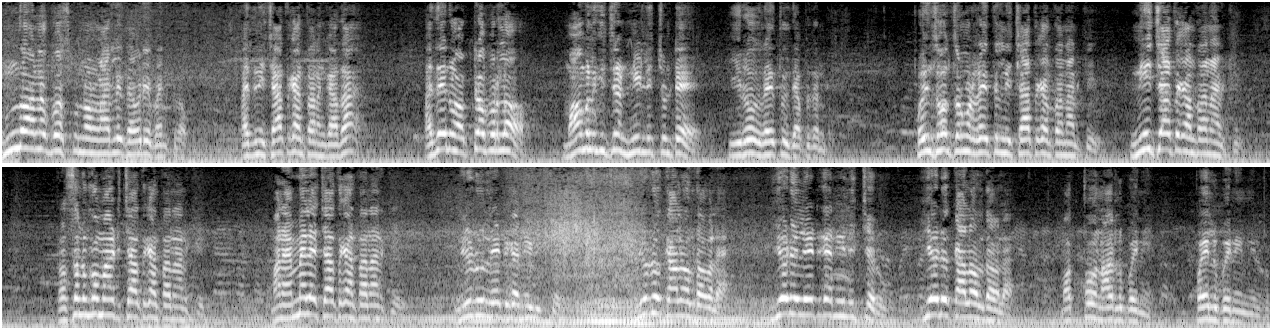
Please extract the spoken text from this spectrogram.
ముందు వాళ్ళకి పోసుకున్న వాళ్ళ నార్లు ఎవరే పనికిరావు. అది నీ చేతకాంతనం కాదా? అదే నువ్వు అక్టోబర్లో మామూలుగా ఇచ్చినట్టు నీళ్ళు ఇచ్చుంటే ఈరోజు రైతులు దెబ్బతినరు. పోయిన సంవత్సరం కూడా రైతులు నీ చేతకాంతనానికి నీ చేతకాంతనానికి ప్రసన్న కుమార్ చేతకాంతనానికి మన ఎమ్మెల్యే చేతకాంతనానికి నీడు లేటుగా నీళ్ళు ఇచ్చారు. నీడు కాలువలు తవ్వలే. ఏడు లేటుగా నీళ్ళు ఇచ్చారు. ఏడు కాలువలు తవ్వలే. మొత్తం నార్లు పోయినాయి. పైర్లు పోయినాయి నీళ్ళు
